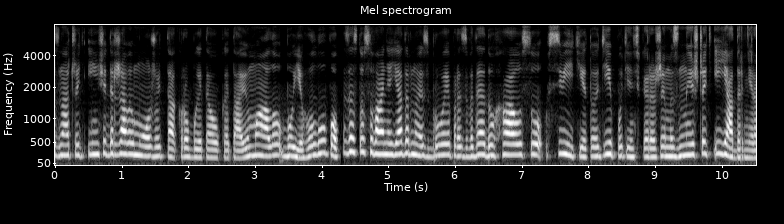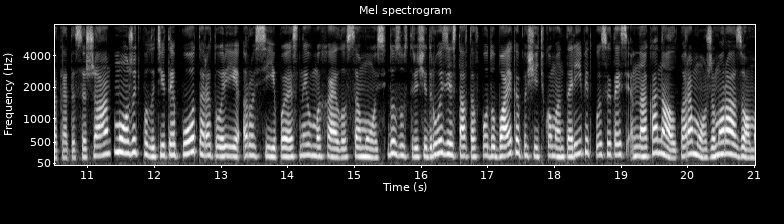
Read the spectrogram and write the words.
значить інші держави можуть так робити. А у Китаю мало боєголовок. Застосування ядерної зброї призведе до хаосу в світі. Тоді путінський режим знищить і ядерні ракети США можуть полетіти по території Росії. Пояснив Михайло Самось. До зустрічі, друзі. Ставте вподобайки, пишіть коментарі, підписуйтесь на канал. Переможемо разом.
